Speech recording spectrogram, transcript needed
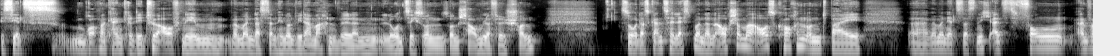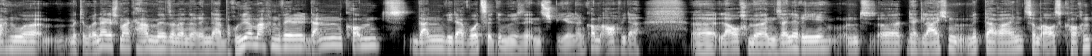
ist jetzt, braucht man keinen Kredit für aufnehmen. Wenn man das dann hin und wieder machen will, dann lohnt sich so ein, so ein Schaumlöffel schon. So, das Ganze lässt man dann auch schon mal auskochen und bei äh, wenn man jetzt das nicht als Fond einfach nur mit dem Rindergeschmack haben will, sondern eine Rinderbrühe machen will, dann kommt dann wieder Wurzelgemüse ins Spiel. Dann kommen auch wieder äh, Lauch, Möhren, Sellerie und äh, dergleichen mit da rein zum Auskochen,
